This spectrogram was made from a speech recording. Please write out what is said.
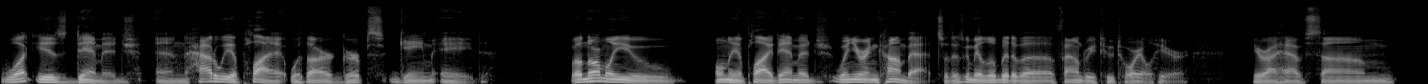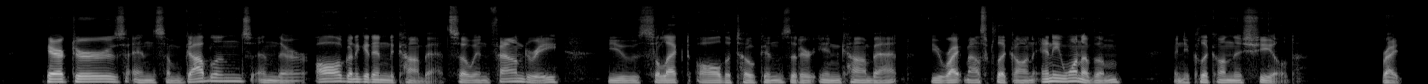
What is damage and how do we apply it with our GURPS game aid? Well, normally you only apply damage when you're in combat. So there's going to be a little bit of a Foundry tutorial here. Here I have some characters and some goblins, and they're all going to get into combat. So in Foundry, you select all the tokens that are in combat. You right mouse click on any one of them, and you click on this shield. Right,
